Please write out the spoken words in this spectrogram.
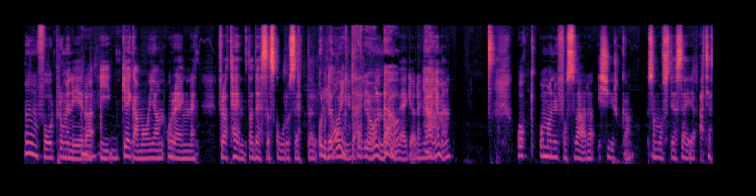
hon får promenera i geggamojan och regnet för att hämta dessa skorosetter. Och det var långt ingen är ko- det ju. Ja, lång Ja. väg är det. Jajamän. Och om man nu får svära i kyrkan så måste jag säga att jag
